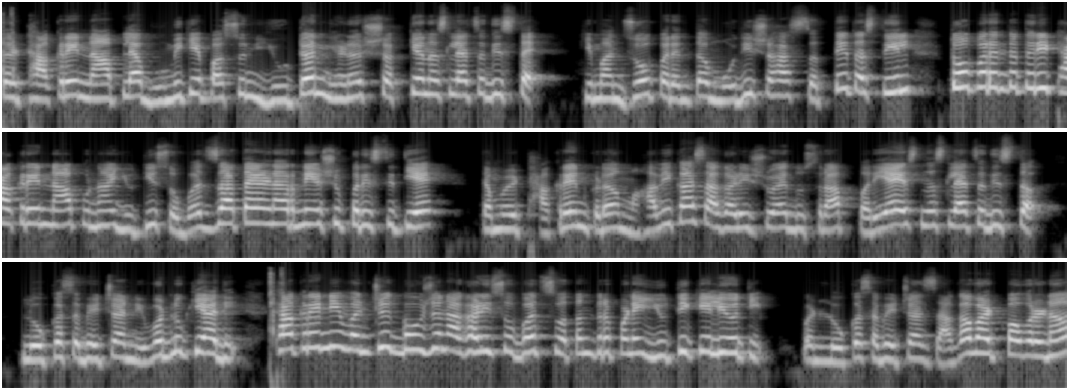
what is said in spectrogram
तर ठाकरेंना आपल्या भूमिकेपासून युटर्न घेणं शक्य नसल्याचं दिसतंय. किमान जोपर्यंत मोदी शहा सत्तेत असतील तोपर्यंत तरी ठाकरेंना पुन्हा युतीसोबत जाता येणार नाही अशी परिस्थिती आहे. त्यामुळे ठाकरेंकडे महाविकास आघाडीशिवाय दुसरा पर्यायच नसल्याचं दिसतं. लोकसभेच्या निवडणुकीआधी ठाकरेंनी वंचित बहुजन आघाडीसोबत स्वतंत्रपणे युती केली होती. पण लोकसभेच्या जागा वाटपावरनं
